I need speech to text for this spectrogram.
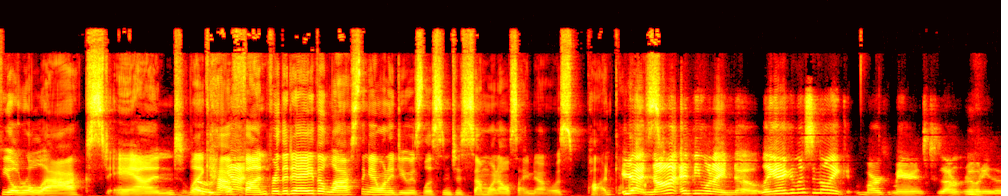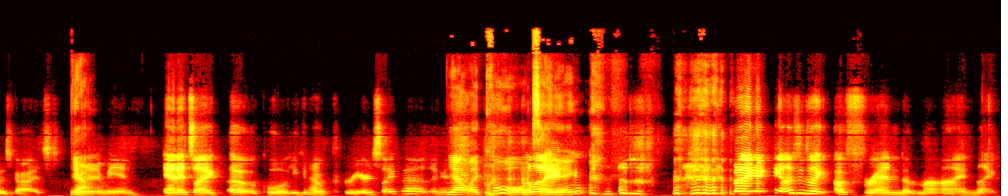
feel relaxed and like Oh, have yeah. fun for the day, the last thing I want to do is listen to someone else I know's podcast. yeah, not anyone I know. Like, I can listen to like Marc Maron's because I don't know any of those guys. You Mm. Yeah. know what I mean? And it's like, oh, cool. You can have careers like that. Yeah, like cool, But, like- exciting. but like, I can't listen to like a friend of mine. Like,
